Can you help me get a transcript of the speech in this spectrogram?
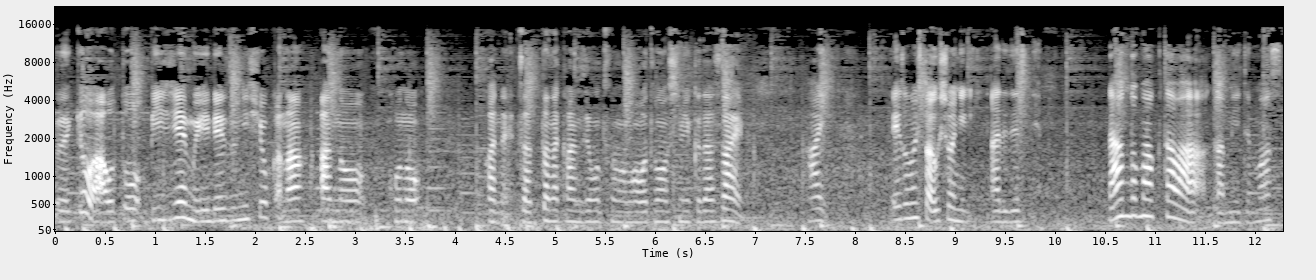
今日は音 BGM 入れずにしようかな。あのこのわかんない。雑多な感じもそのままお楽しみください。はい。映像の人は後ろにあれですね。ランドマークタワーが見えてます。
